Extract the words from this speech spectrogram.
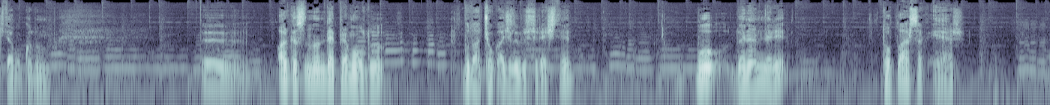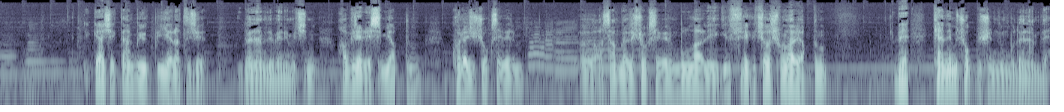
Kitap okudum. Ee, arkasından deprem oldu. Bu da çok acılı bir süreçti. Bu dönemleri toplarsak eğer gerçekten büyük bir yaratıcı dönemdi benim için. Habire resim yaptım. Kolajı çok severim. E, asamblajı çok severim. Bunlarla ilgili sürekli çalışmalar yaptım. Ve kendimi çok düşündüm bu dönemde.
